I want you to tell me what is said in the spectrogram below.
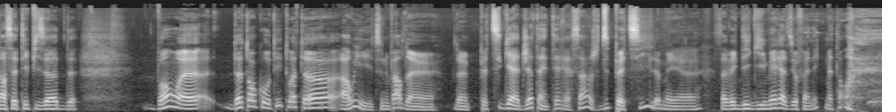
dans cet épisode. Bon, de ton côté, toi, tu as. Ah oui, tu nous parles d'un d'un petit gadget intéressant. Je dis petit, là, mais c'est avec des guillemets radiophoniques, mettons.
